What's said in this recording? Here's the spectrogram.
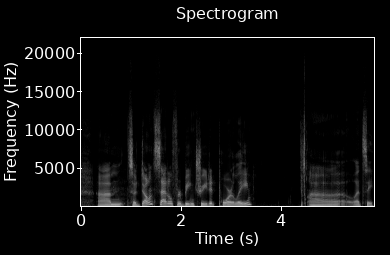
um, so, don't settle for being treated poorly uh, let's see.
